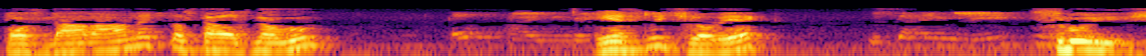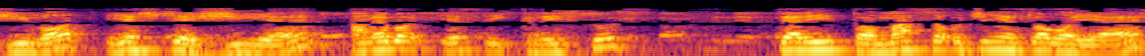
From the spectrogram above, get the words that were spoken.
poznáváme to stále znovu, jestli člověk svůj život ještě žije, anebo jestli Kristus, který to maso učině slovo je,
